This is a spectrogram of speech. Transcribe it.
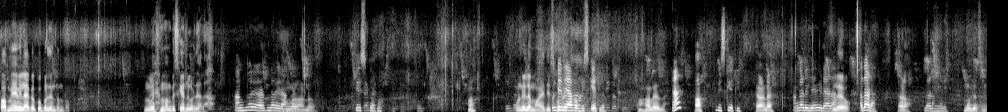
పాపం ఏమీ లేక కొబ్బరి తింటుంది పాపం. నువ్వే మన బిస్కెట్లు కూడా తేలా. అంగడి ఆడుతున్నారు ఈడ అంగడి ఉండదు తీసుకోపో ఉండలేమ్మా ఉంటే తీసుకుంటా. బిస్కెట్లు. లేదు? బిస్కెట్లు. ఏమండే? అంగడి లేవు లేవు. అదాడా? ఏడా? మూసేసింది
